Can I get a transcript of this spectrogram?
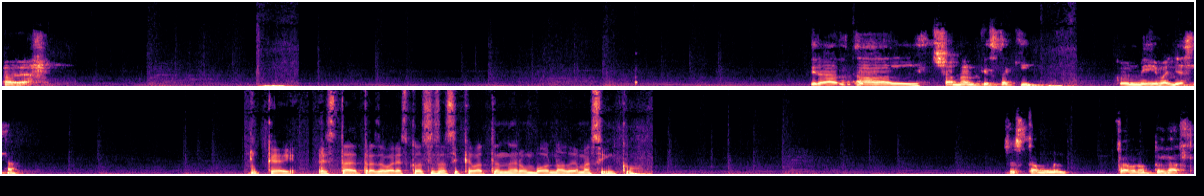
A ver. Tirar al chamán que está aquí con mi ballesta. Ok, está detrás de varias cosas, así que va a tener un bono de más 5. Eso está muy cabrón pegarle.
